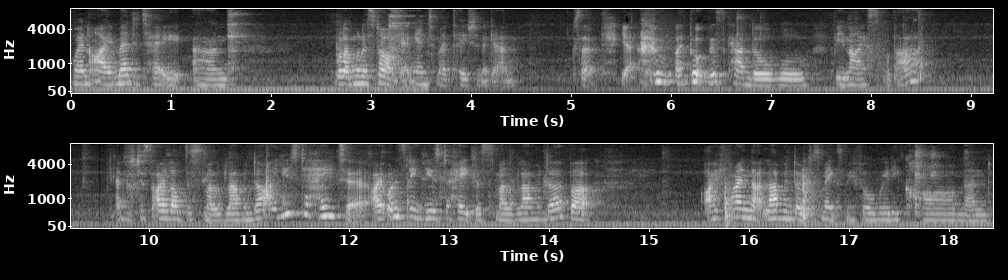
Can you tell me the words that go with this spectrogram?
when I meditate and, well, I'm gonna start getting into meditation again. So yeah, I thought this candle will be nice for that. And it's just, I love the smell of lavender. I used to hate it. I honestly used to hate the smell of lavender, but I find that lavender just makes me feel really calm and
